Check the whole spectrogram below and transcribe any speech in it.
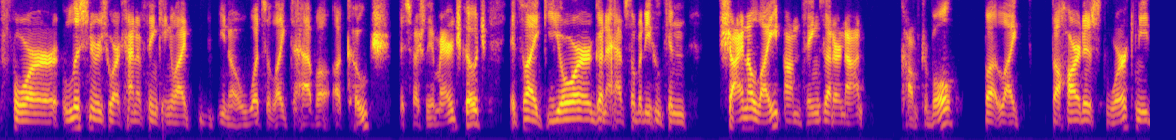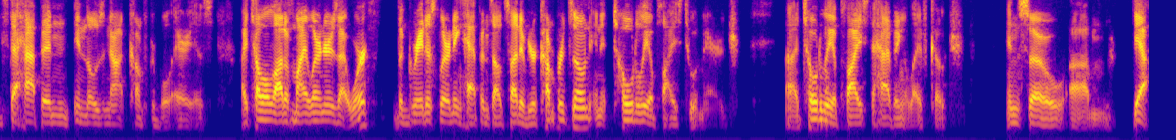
for listeners who are kind of thinking like, you know, what's it like to have a, a coach, especially a marriage coach? It's like you're going to have somebody who can shine a light on things that are not comfortable, but like the hardest work needs to happen in those not comfortable areas. I tell a lot of my learners at work the greatest learning happens outside of your comfort zone, and it totally applies to a marriage. Uh, it totally applies to having a life coach. And so, um, yeah,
